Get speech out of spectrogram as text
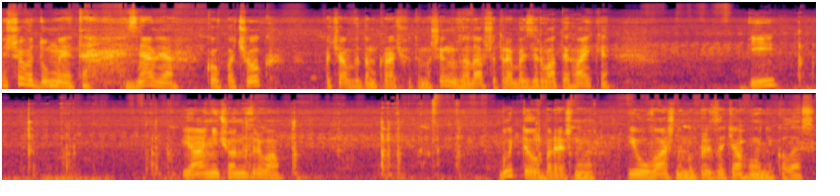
І що ви думаєте? Зняв я ковпачок, почав видомкрачувати машину, згадав, що треба зірвати гайки. І я нічого не зривав. Будьте обережними і уважними при затягуванні колес.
